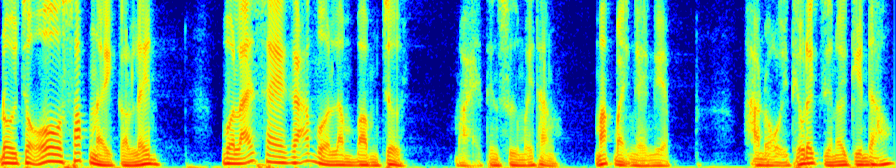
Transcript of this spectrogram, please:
Đôi chỗ sóc nảy cả lên. Vừa lái xe, gã vừa lầm bầm chửi Mãi tên sư mấy thằng, Mắc bệnh nghề nghiệp. Hà Nội thiếu đích gì nơi kín đáo.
